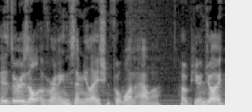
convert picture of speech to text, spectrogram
here's the result of running the simulation for one hour. Hope you enjoy.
